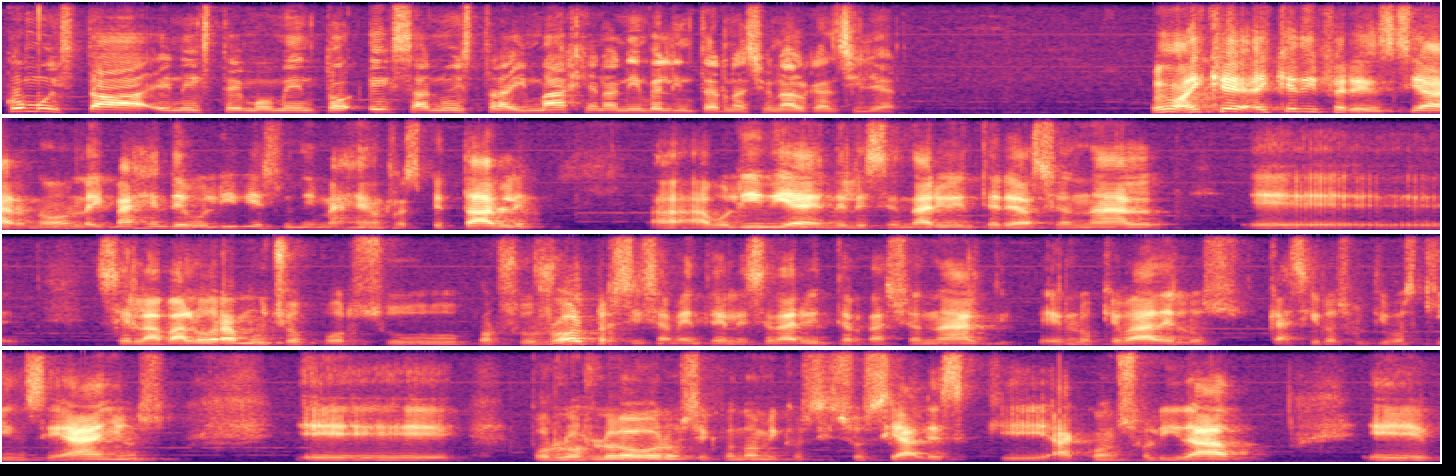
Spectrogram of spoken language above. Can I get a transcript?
¿Cómo está en este momento esa nuestra imagen a nivel internacional, canciller? Bueno, hay que, hay que diferenciar, ¿no? La imagen de Bolivia es una imagen respetable. A, Bolivia en el escenario internacional eh, se la valora mucho por su, por su rol precisamente en el escenario internacional en lo que va de los casi los últimos 15 años, eh, por los logros económicos y sociales que ha consolidado, eh,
